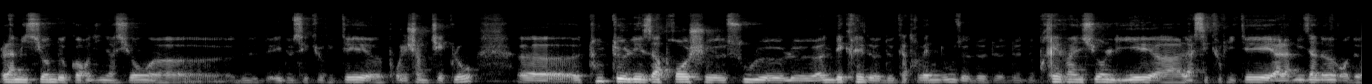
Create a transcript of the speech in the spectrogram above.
la mission de coordination et de sécurité pour les chantiers clos, euh, toutes les approches sous le, un décret de, 92 de, prévention liée à la sécurité et à la mise en œuvre de,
